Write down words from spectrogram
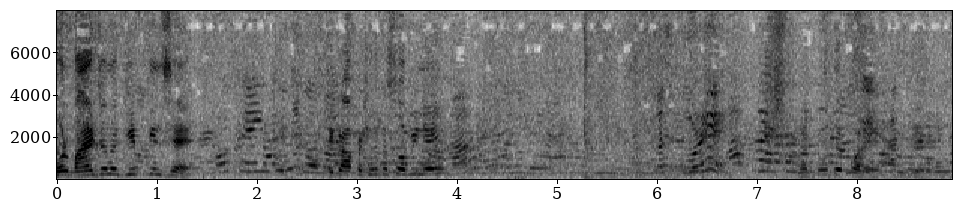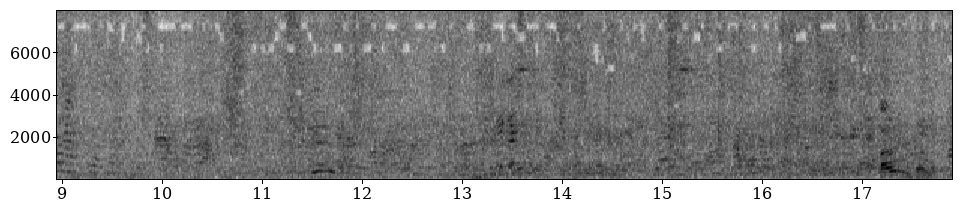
ওর মায়ের জন্য গিফট কিনছে? Oh, thank you. একটু আপনার সাথে তো ছবি নেই? Plus না টুতে পরে টুতে ধন্যবাদ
